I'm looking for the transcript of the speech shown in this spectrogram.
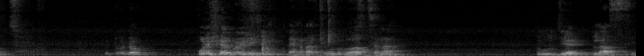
আচ্ছা একটু এটা পরিষ্কার করে লিখি। লেখাটা ঠিকমতো বোঝা যাচ্ছে না। টু জেড প্লাস সি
